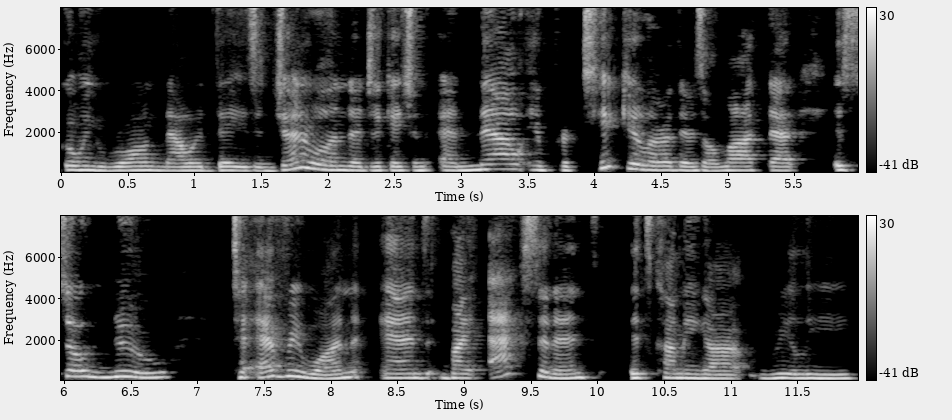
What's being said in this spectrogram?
going wrong nowadays in general in education. And now in particular, there's a lot that is so new to everyone. And by accident, it's coming out really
